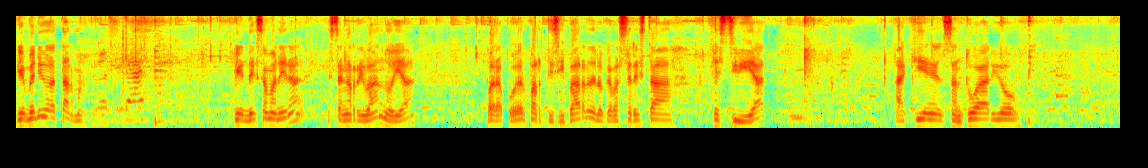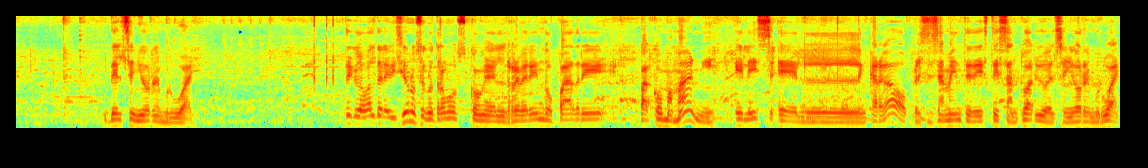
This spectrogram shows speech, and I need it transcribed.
Bienvenido a Tarma. Gracias. Bien, de esta manera están arribando ya para poder participar de lo que va a ser esta festividad aquí en el santuario del Señor en Uruguay. De Global Televisión nos encontramos con el reverendo padre Paco Mamani. Él es el encargado precisamente de este santuario del Señor en Uruguay.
